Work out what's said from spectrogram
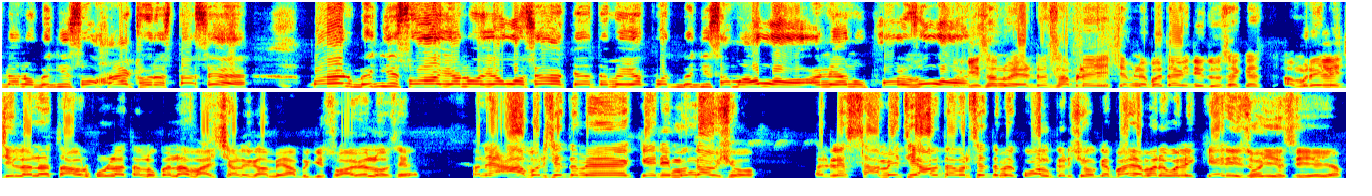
દાદાનો બગીચો સાઠ વર્ષ છે પણ બગીચો એનો એવો છે કે તમે એક વખત બગીચામાં આવો અને એનું ફળ જોવો. બગીચાનું એડ્રેસ આપણે તેમને બતાવી દીધું છે કે અમરેલી જિલ્લાના તાવરકુંડલા તાલુકાના વાયશાળી ગામે આ બગીચો આવેલો છે. અને આ વર્ષે તમે કેરી મંગાવશો. એટલે સામેથી આવતા વર્ષે તમે કોલ કરશો કે ભાઈ અમારે ઓલી કેરી જોઈએ છે અહીંયા.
